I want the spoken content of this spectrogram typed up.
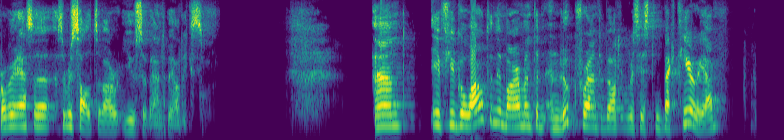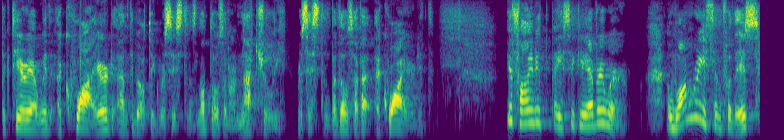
Probably as a, as a result of our use of antibiotics. And if you go out in the environment and, and look for antibiotic resistant bacteria, bacteria with acquired antibiotic resistance, not those that are naturally resistant, but those that have acquired it, you find it basically everywhere. And one reason for this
